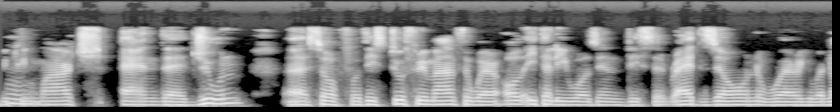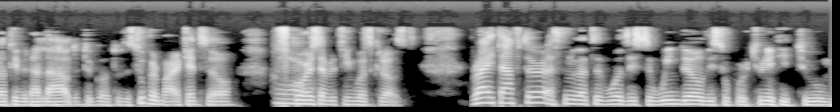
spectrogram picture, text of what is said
between mm. March and uh, June. Uh, so for these two, three months where all Italy was in this red zone where you were not even allowed to go to the supermarket. So of yeah. course everything was closed. Right after, as soon as there was this window, this opportunity to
